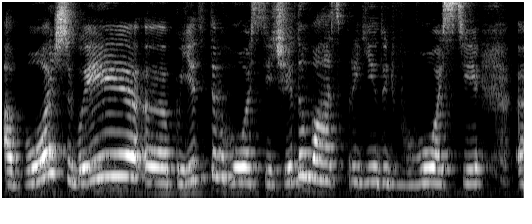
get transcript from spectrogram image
Або ж ви е, поїдете в гості, чи до вас приїдуть в гості е,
